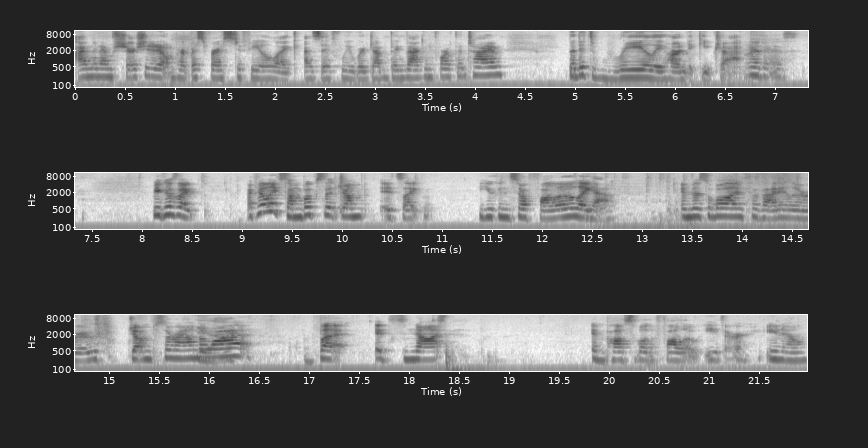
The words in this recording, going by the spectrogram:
I- mean, I'm sure she did it on purpose for us to feel like as if we were jumping back and forth in time, but it's really hard to keep track. It is. Because like I feel like some books that jump, it's like you can still follow. Like yeah. Invisible Life of Addie LaRue jumps around a lot, but it's not impossible to follow either, you know?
